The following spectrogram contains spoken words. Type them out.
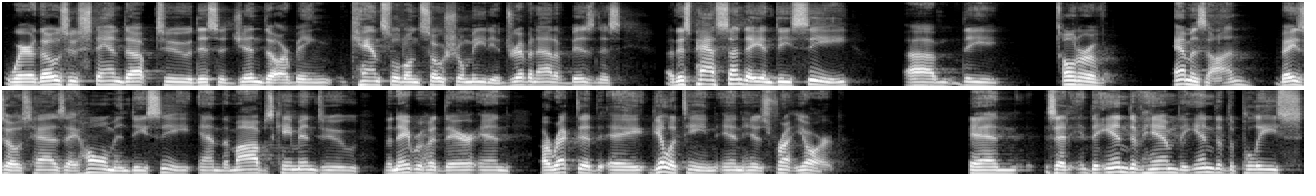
where those who stand up to this agenda are being canceled on social media, driven out of business. Uh, this past Sunday in DC, um, the owner of Amazon, Bezos, has a home in DC, and the mobs came into the neighborhood there and erected a guillotine in his front yard and said, The end of him, the end of the police.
